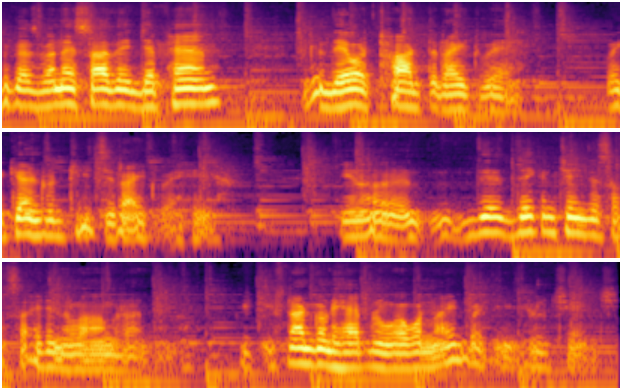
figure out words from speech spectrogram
because when I saw the Japan, they were taught the right way. Why can't we teach the right way here? You know, they, they can change the society in the long run. It's not going to happen overnight, but it will change.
